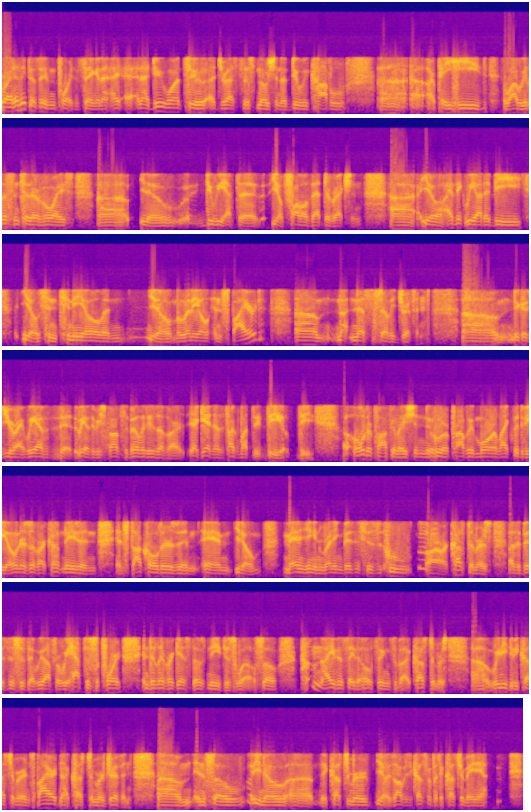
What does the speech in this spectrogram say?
Right, I think that's an important thing, and I and I do want to address this notion of do we coddle uh, or pay heed while we listen to their voice? Uh, you know, do we have to you know follow that direction? Uh, you know, I think we ought to be you know centennial and you know millennial inspired, um, not necessarily driven, um, because you're right. We have the, we have the responsibilities of our again as I talk about the the, the older population who are probably more likely to be owners of our companies and and stockholders and and you know managing and running businesses who are our customers of the businesses that we offer. We have to support and deliver against those needs as well. So I even say the whole thing's about customers. Uh, we need to be customer inspired, not customer driven. Um, and so you know uh, the customer you know is always a customer, but the customer may not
